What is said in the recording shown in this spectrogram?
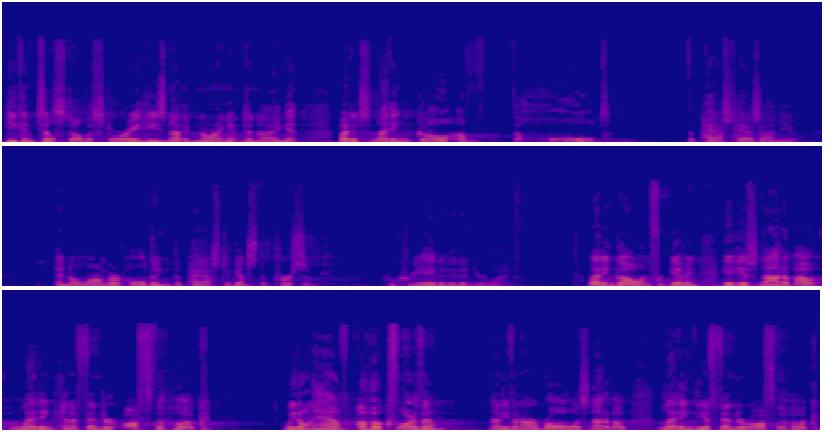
he can still tell the story. He's not ignoring it and denying it, but it's letting go of the hold the past has on you and no longer holding the past against the person who created it in your life. Letting go and forgiving is not about letting an offender off the hook. We don't have a hook for them. It's not even our role. It's not about letting the offender off the hook.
